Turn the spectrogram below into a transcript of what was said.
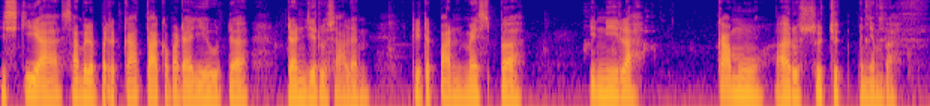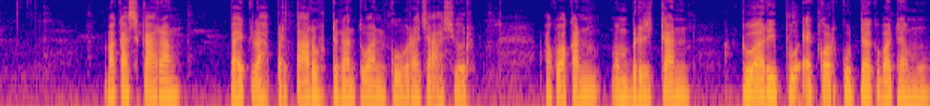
Hizkia sambil berkata kepada Yehuda dan Yerusalem di depan mesbah, inilah kamu harus sujud menyembah. Maka sekarang, baiklah bertaruh dengan tuanku Raja Asyur. Aku akan memberikan 2000 ekor kuda kepadamu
